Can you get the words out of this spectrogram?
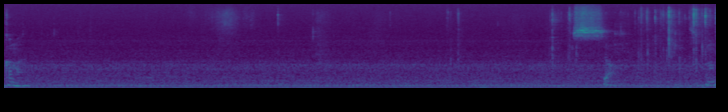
come on. So, custom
